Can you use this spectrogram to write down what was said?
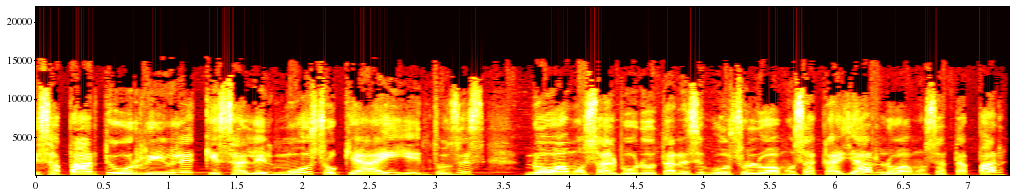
esa parte horrible que sale el monstruo que hay. Entonces no vamos a alborotar ese monstruo, lo vamos a callar, lo vamos a tapar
